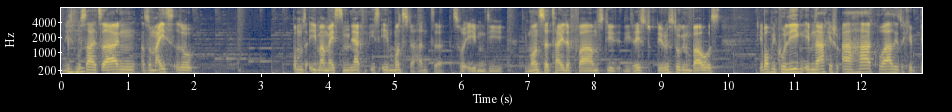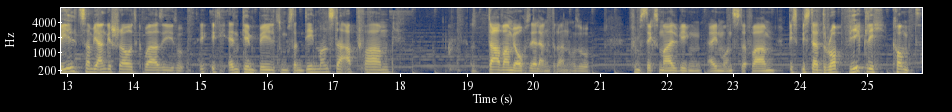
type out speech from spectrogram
Und ich Mhm. muss halt sagen, also meist, also man es eben am meisten merkt, ist eben Monster Hunter. So eben die, die Monsterteile farmst, die, die Rüstungen baust. Ich habe auch mit Kollegen eben nachgeschaut, aha, quasi solche Builds haben wir angeschaut, quasi so richtig Endgame-Builds, du musst dann den Monster abfarmen. Also da waren wir auch sehr lang dran. Also fünf, sechs Mal gegen ein Monster farmen, bis, bis der Drop wirklich kommt.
